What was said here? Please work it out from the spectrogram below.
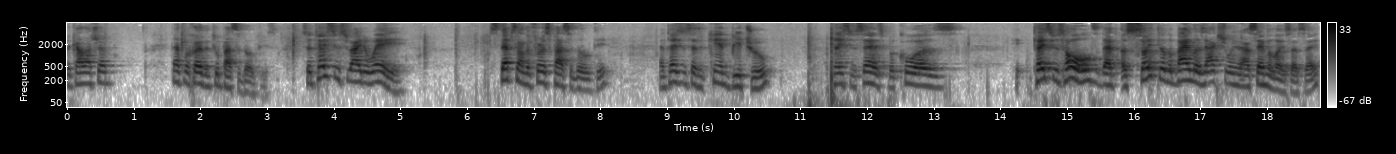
Bekal Hashem. That's L'chari the two possibilities. So Tosus right away steps on the first possibility, and Tosus says it can't be true. Tosus says because Tosfos holds that a soita lebaila is actually an loisa say.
